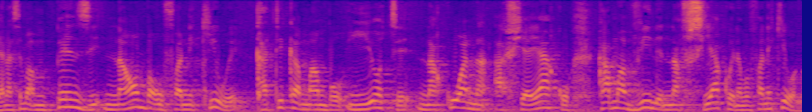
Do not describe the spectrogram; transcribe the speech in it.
yanasema mpenzi naomba ufanikiwe katika mambo yote na kuwa na afya yako kama vile nafsi yako inavyofanikiwa.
